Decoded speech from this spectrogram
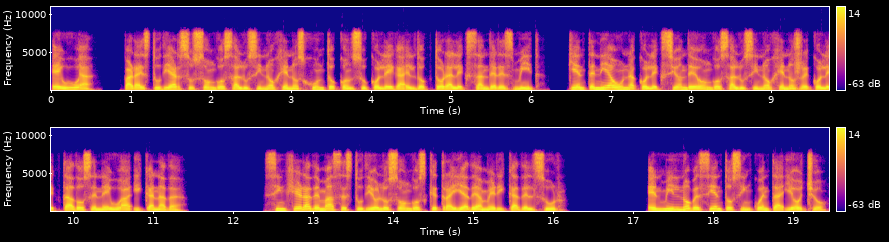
EUA, para estudiar sus hongos alucinógenos junto con su colega el Dr. Alexander Smith quien tenía una colección de hongos alucinógenos recolectados en EUA y Canadá. Singer además estudió los hongos que traía de América del Sur. En 1958,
